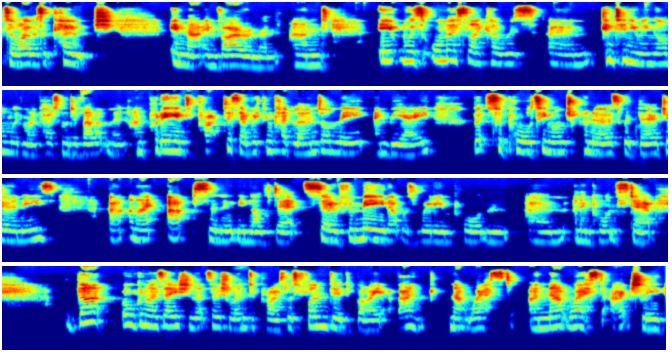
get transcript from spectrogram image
So, I was a coach in that environment. And it was almost like I was um, continuing on with my personal development and putting into practice everything I'd learned on the MBA, but supporting entrepreneurs with their journeys. Uh, and I absolutely loved it. So for me, that was really important, um, an important step that organisation, that social enterprise, was funded by a bank, NatWest, and NatWest actually,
